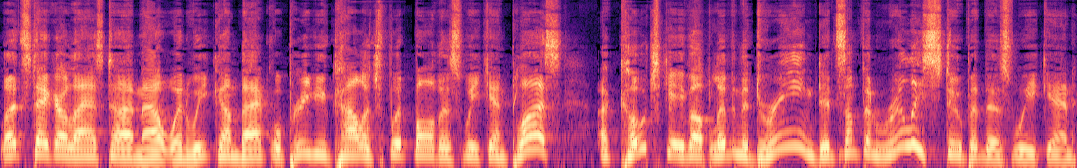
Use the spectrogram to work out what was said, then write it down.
Let's take our last time out. When we come back, we'll preview college football this weekend. Plus, a coach gave up living the dream, did something really stupid this weekend.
